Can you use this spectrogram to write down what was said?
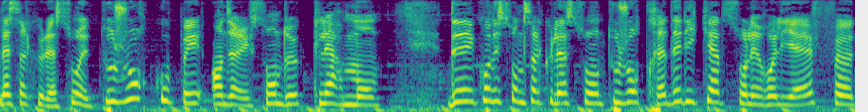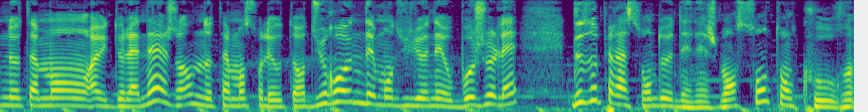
La circulation est toujours coupée en direction de Clermont. Des conditions de circulation toujours très délicates sur les reliefs, notamment avec de la neige, hein, notamment sur les hauteurs du Rhône, des monts du Lyonnais au Beaujolais. Des opérations de déneigement sont en cours.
